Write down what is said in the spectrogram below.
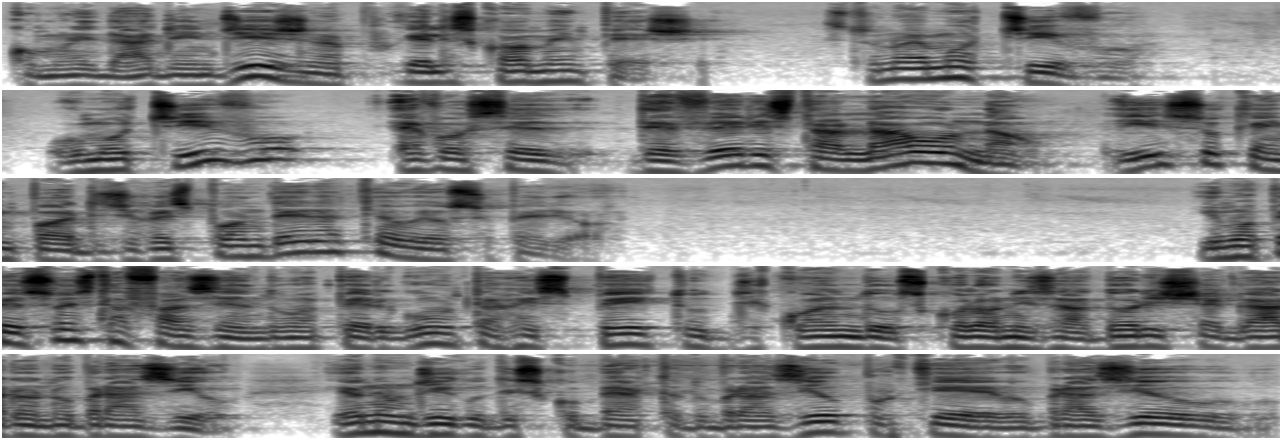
comunidade indígena porque eles comem peixe. Isso não é motivo. O motivo é você dever estar lá ou não. Isso quem pode te responder é teu eu superior. E uma pessoa está fazendo uma pergunta a respeito de quando os colonizadores chegaram no Brasil. Eu não digo descoberta do Brasil porque o Brasil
